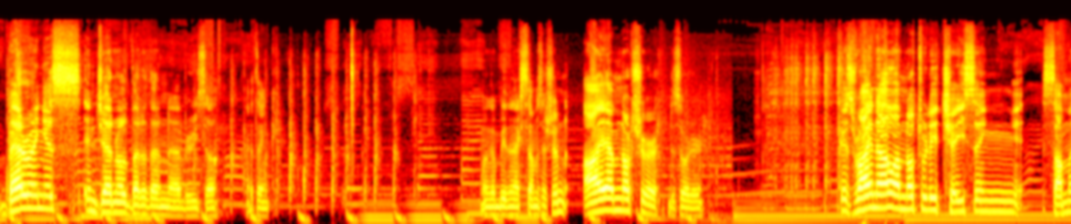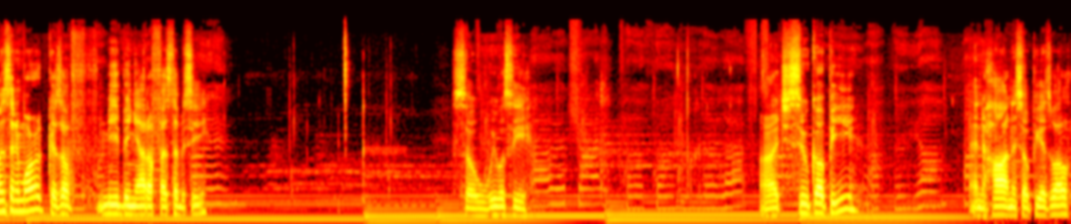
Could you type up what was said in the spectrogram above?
Bearing is, in general, better than uh, Varisa, I think. When gonna be the next summon session? I am not sure, Disorder. Because right now, I'm not really chasing summons anymore because of me being out of SWC. So, we will see. Alright, Shizuka OP. And Han is OP as well.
